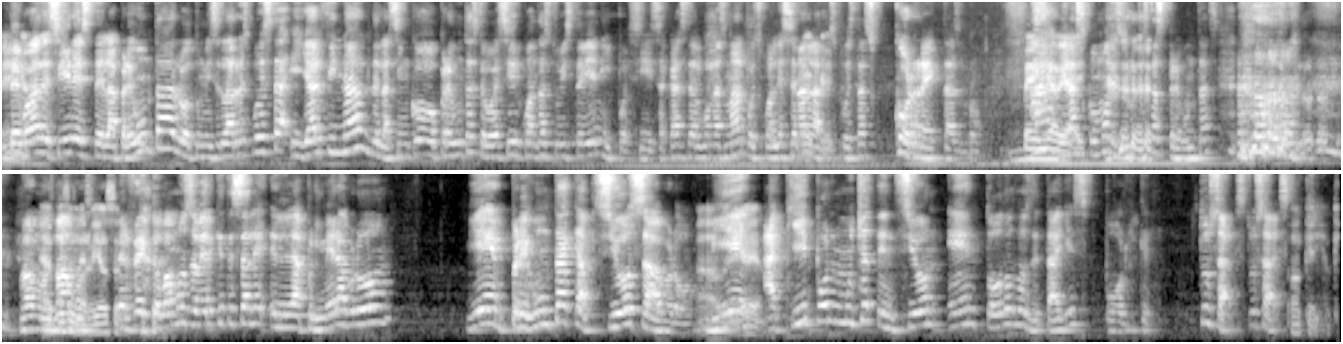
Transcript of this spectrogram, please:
Te voy a decir este, la pregunta, luego tú me dices la respuesta y ya al final de las cinco preguntas te voy a decir cuántas tuviste bien y pues si sacaste algunas mal, pues cuáles eran las respuestas correctas, bro. Venga ah. ¿vieras cómo disfruto estas preguntas? vamos, vamos. nervioso. Perfecto, vamos a ver qué te sale en la primera, bro. Bien, pregunta capciosa, bro. A Bien, aquí pon mucha atención en todos los detalles porque tú sabes, tú sabes. Ok, ok,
